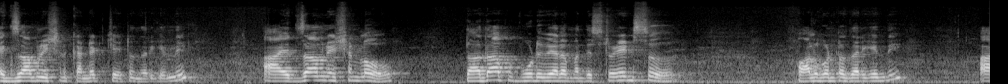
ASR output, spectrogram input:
examination conduct చేయడం జరిగింది. ఆ ఎగ్జామినేషన్లో దాదాపు మూడు వేల మంది స్టూడెంట్స్ పాల్గొనడం జరిగింది. ఆ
